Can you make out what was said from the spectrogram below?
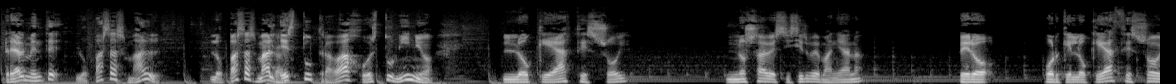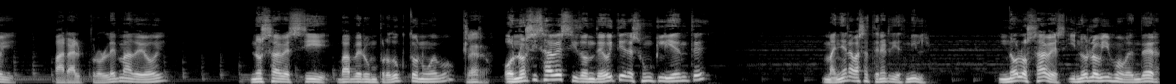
Realmente lo pasas mal. Lo pasas mal. Es tu trabajo, es tu niño. Lo que haces hoy no sabes si sirve mañana, pero porque lo que haces hoy para el problema de hoy, no sabes si va a haber un producto nuevo. Claro. O no si sabes si donde hoy tienes un cliente, mañana vas a tener 10.000. No lo sabes. Y no es lo mismo vender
